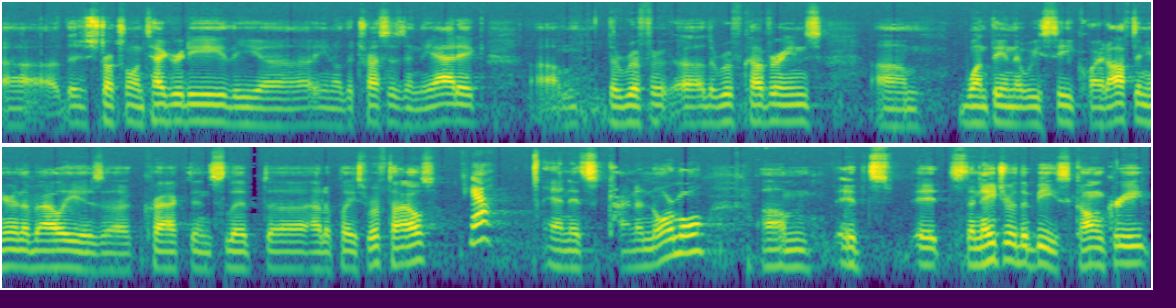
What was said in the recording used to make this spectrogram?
uh, the structural integrity, the, uh, you know, the trusses in the attic, um, the roof, uh, the roof coverings. Um, One thing that we see quite often here in the valley is uh, cracked and slipped, uh, out of place roof tiles Yeah. And it's kind of normal. Um, it's it's the nature of the beast. Concrete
